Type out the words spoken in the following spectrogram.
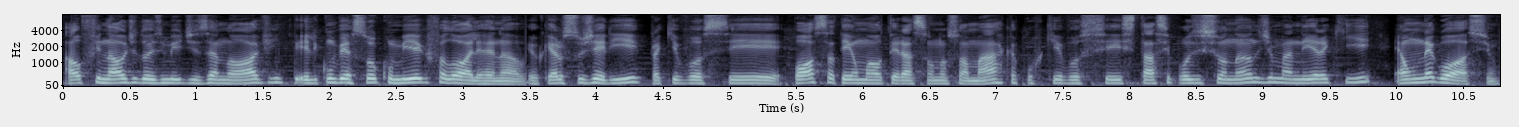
ao final de 2019, ele conversou comigo e falou, olha, Renan, eu quero sugerir para que você possa ter uma alteração na sua marca, porque você está se posicionando de maneira que é um negócio,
